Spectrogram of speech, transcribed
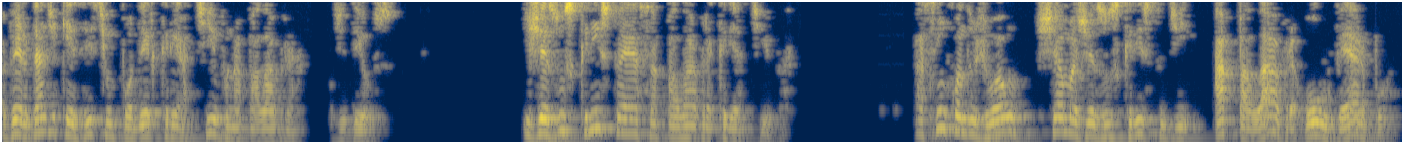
A verdade é que existe um poder criativo na palavra de Deus. E Jesus Cristo é essa palavra criativa. Assim, quando João chama Jesus Cristo de a palavra ou o verbo,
